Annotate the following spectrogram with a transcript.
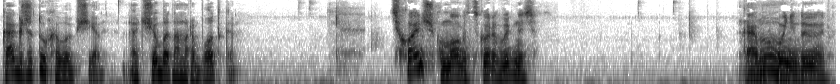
Как же туха вообще? Чё бы там работка? Тихонечку могут скоро выгнать. Как ну, бы хуй не дует.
